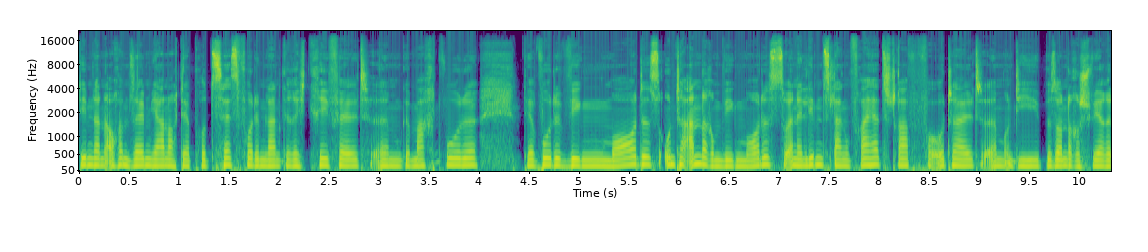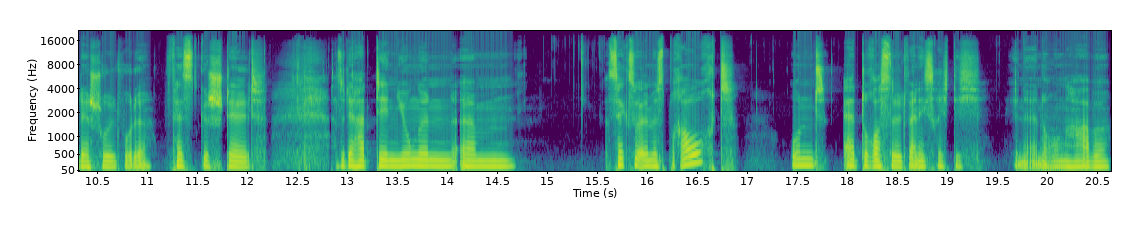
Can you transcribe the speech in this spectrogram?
dem dann auch im selben Jahr noch der Prozess vor dem Landgericht Krefeld ähm, gemacht wurde. Der wurde wegen Mordes, unter anderem wegen Mordes, zu einer lebenslangen Freiheitsstrafe verurteilt ähm, und die besondere Schwere der Schuld wurde festgestellt. Also der hat den Jungen ähm, sexuell missbraucht und erdrosselt, wenn ich es richtig in Erinnerung habe,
